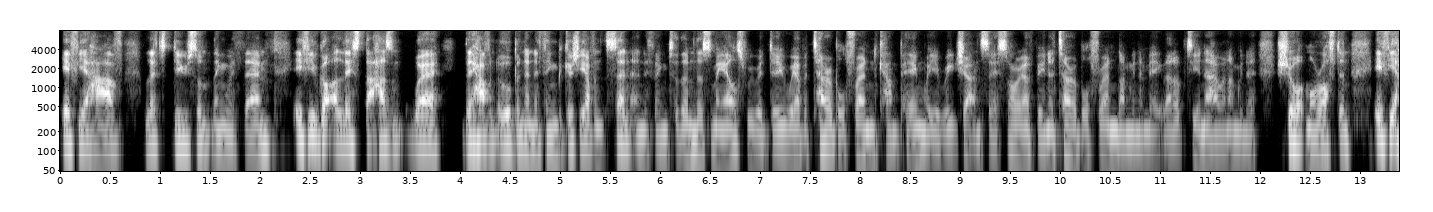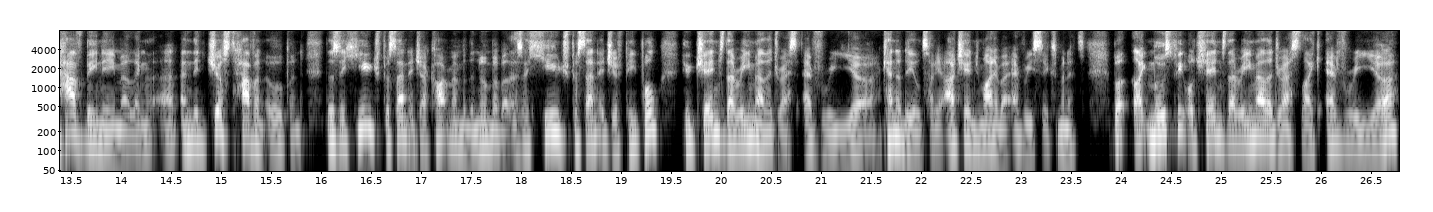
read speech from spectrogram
If you have, let's do something with them. If you've got a list that hasn't where they haven't opened anything because you haven't sent anything to them, there's something else we would do. We have a terrible friend campaign where you reach out and say, sorry, I've been a terrible friend. I'm going to make that up to you now and I'm going to show up more often. If you have been emailing uh, and they just haven't opened, there's a huge percentage. I can't remember the number, but there's a huge percentage of people who change their email address every year. Kennedy will tell you, I change mine about every six minutes. But like most people change their email address like every year.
